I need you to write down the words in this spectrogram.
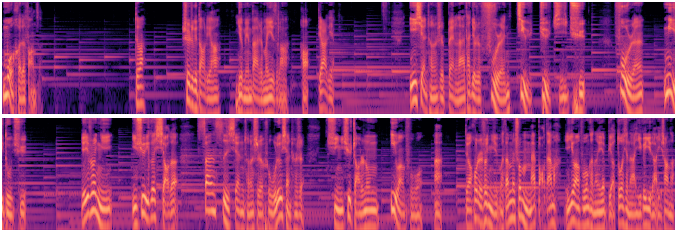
漠河的房子，对吧？是这个道理啊，你就明白什么意思了。好，第二点，一线城市本来它就是富人聚聚集区，富人密度区，也就是说，你你去一个小的三四线城市、五六线城市去，你去找这种亿万富翁。对吧？或者说你，咱们说买保单嘛，亿万富翁可能也比较多，现在一个亿的以上的，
